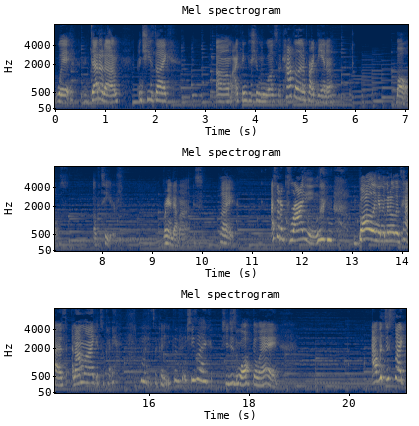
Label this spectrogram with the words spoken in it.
with da da da? And she's like, um, I think you should move on to the calculator part, Deanna. Balls of tears ran down my eyes. Like, I started crying, like, bawling in the middle of the test. And I'm like, it's okay. I'm like, it's okay. You can. She's like, she just walked away. I was just like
